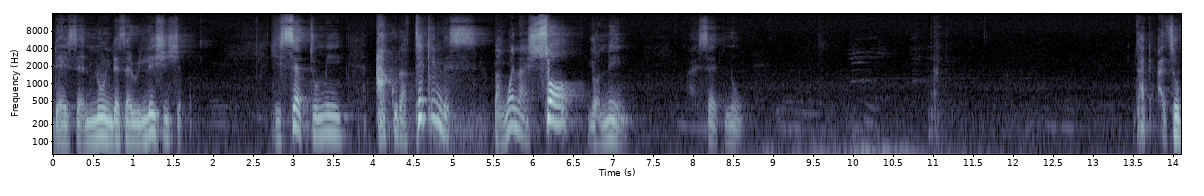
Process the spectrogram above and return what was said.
There is a knowing, there's a relationship. He said to me, I could have taken this, but when I saw your name, I said no. That so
